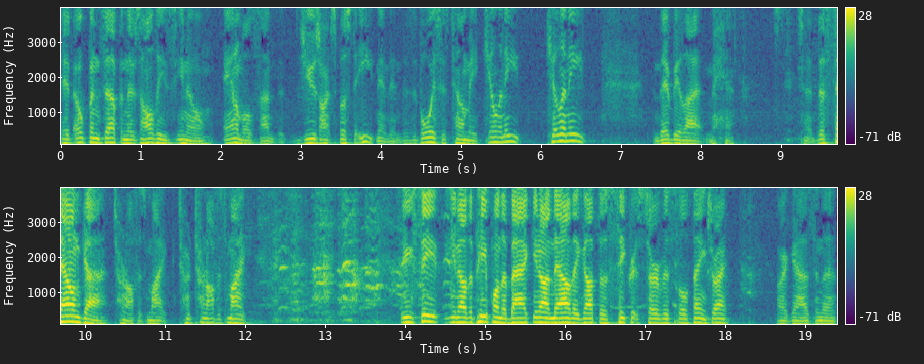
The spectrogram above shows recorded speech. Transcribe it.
it opens up, and there's all these, you know, animals that Jews aren't supposed to eat. And, and this voice is telling me, kill and eat, kill and eat. And they'd be like, man, the sound guy, turn off his mic, turn, turn off his mic. You can see, you know, the people in the back, you know, now they got those Secret Service little things, right? All right, guys, and the,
